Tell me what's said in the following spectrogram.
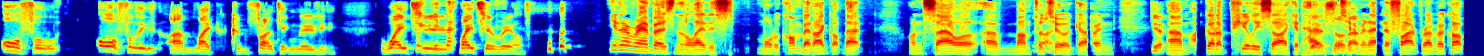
awful, awfully um, like confronting movie. Way Well, too, you know- way too real. You know, Rambo's in the latest Mortal Kombat. I got that on sale a, a month or two ago, and Yeah. um, I got it purely so I could have saw the that. Terminator fight RoboCop.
